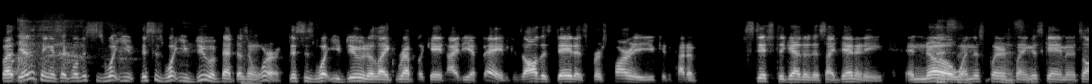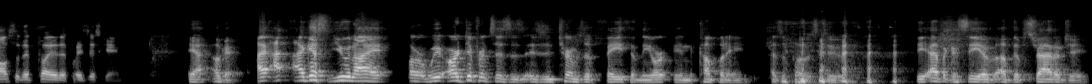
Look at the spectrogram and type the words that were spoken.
But the other thing is like, well, this is what you this is what you do if that doesn't work. This is what you do to like replicate IDFA because all this data is first party. You can kind of stitch together this identity and know when this player is playing this game, and it's also the player that plays this game. Yeah. Okay. I, I, I guess you and I or we our differences is, is in terms of faith in the or, in the company as opposed to the efficacy of, of the strategy,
